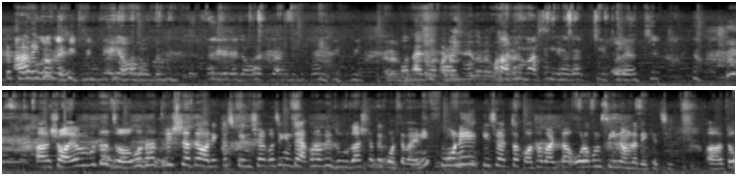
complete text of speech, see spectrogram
এটা চলতেই থাকে ট্রিটমেন্ট নেই আমাদের ওদের। খালি এটা জবাব দেওয়া, যদি কোনো treatment একটা কথায় ফাটল ফাটল কথায় দিয়ে দেবে ফাটল মাথায়। মারতে নিয়ে ওরা চিট চলে যাচ্ছে আহ, স্বয়ম্ভু তো জগধাত্রীর সাথে অনেকটা স্ক্রিন শেয়ার করছে কিন্তু এখন অব্দি দুর্গার সাথে করতে পারেনি ফোনে কিছু একটা কথাবার্তা ওরকম সিন আমরা দেখেছি তো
